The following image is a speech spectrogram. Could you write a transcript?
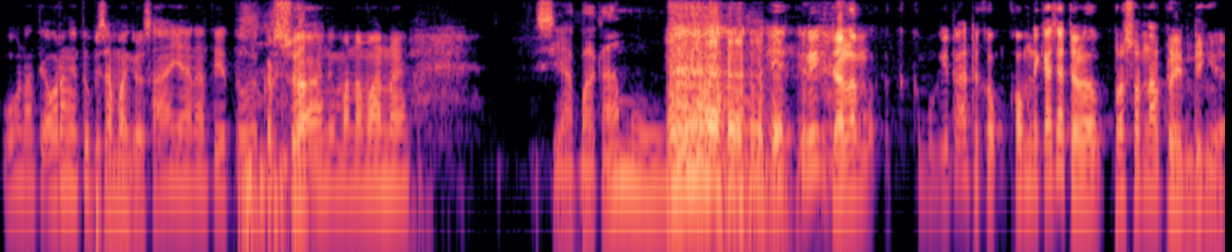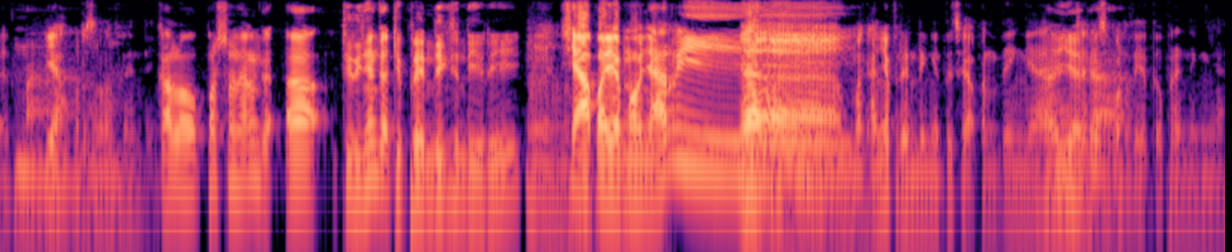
Oh nanti orang itu bisa manggil saya nanti itu kerjaan ke mana-mana. Siapa kamu? ini, ini dalam kemungkinan ada ko- komunikasi adalah personal branding ya. Nah, Iya personal branding. Kalau personal nggak eh, dirinya nggak di branding sendiri, Mm-mm. siapa yang mau nyari? Ya, makanya branding itu juga penting ya. Nah, iya Jadi kan. seperti itu brandingnya.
